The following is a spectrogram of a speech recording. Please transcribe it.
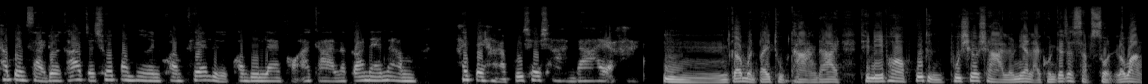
ถ้าเป็นสายด่วนเขาอาจจะช่วยประเมินความเครียดหรือความรุนแรงของอาการ แล้วก็แนะนำให้ไปหาผู้เชี่ยวชาญได้อะค่ะ อืม ก็เหมือนไปถูกทางได้ ทีนี้พอพูดถึงผู้เชี่ยวชาญแล้วเนี่ยหลายคนก็จะสับสนระหว่าง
